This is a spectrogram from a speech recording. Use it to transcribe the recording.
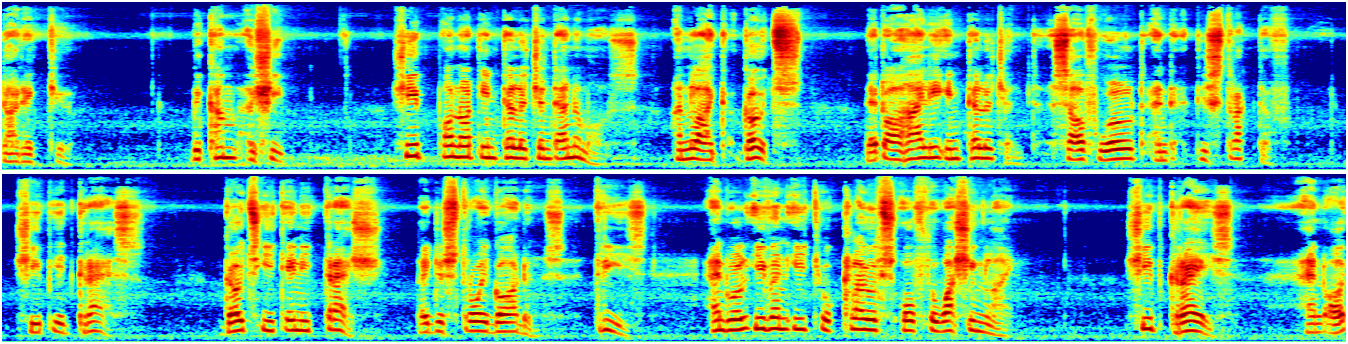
direct you. Become a sheep Sheep are not intelligent animals, unlike goats that are highly intelligent, self-willed and destructive. Sheep eat grass. Goats eat any trash. They destroy gardens, trees, and will even eat your clothes off the washing line. Sheep graze and are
